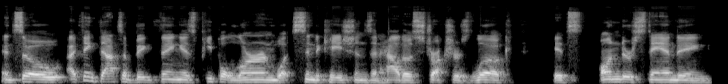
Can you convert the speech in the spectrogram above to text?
And so I think that's a big thing is people learn what syndications and how those structures look. It's understanding,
